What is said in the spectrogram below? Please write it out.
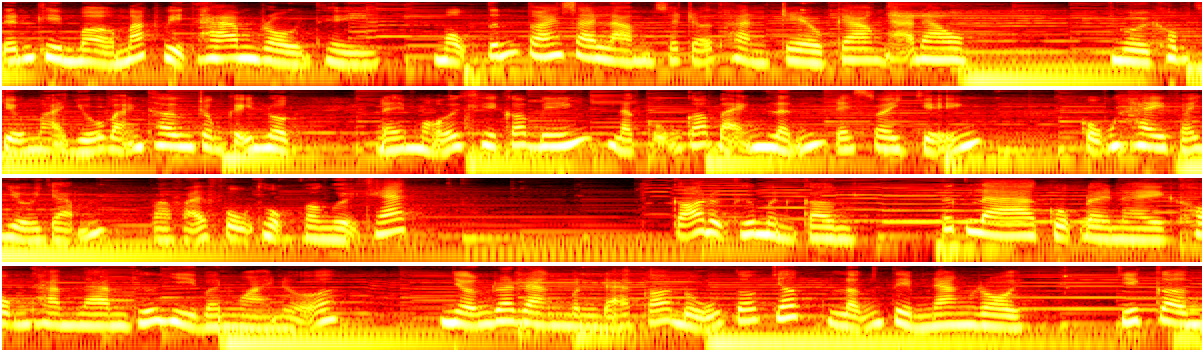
Đến khi mờ mắt vì tham rồi thì một tính toán sai lầm sẽ trở thành trèo cao ngã đau. Người không chịu mài dũa bản thân trong kỷ luật để mỗi khi có biến là cũng có bản lĩnh để xoay chuyển. Cũng hay phải dựa dẫm và phải phụ thuộc vào người khác. Có được thứ mình cần, tức là cuộc đời này không tham lam thứ gì bên ngoài nữa. Nhận ra rằng mình đã có đủ tố chất lẫn tiềm năng rồi. Chỉ cần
